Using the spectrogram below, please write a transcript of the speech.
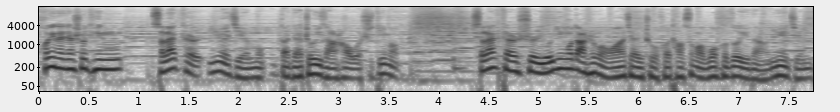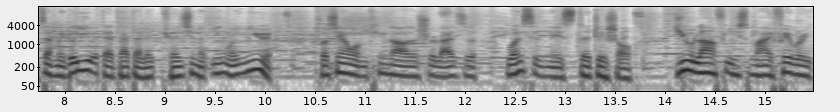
欢迎大家收听 Selector 音乐节目。大家周一早上好，我是 Timo。Selector 是由英国大使馆文化教育处和唐宋广播合作一档音乐节目，在每周一为大家带来全新的英文音乐。首先，我们听到的是来自 One s i d n e s s 的这首《You Love Is My Favorite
